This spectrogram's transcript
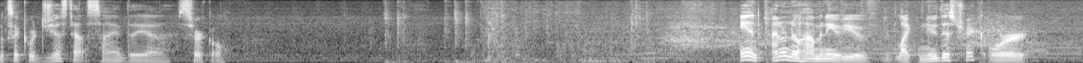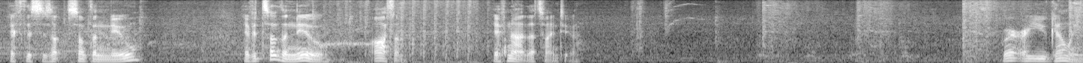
Looks like we're just outside the uh, circle. And I don't know how many of you have, like knew this trick or if this is something new. If it's something new, awesome. If not, that's fine too. Where are you going?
